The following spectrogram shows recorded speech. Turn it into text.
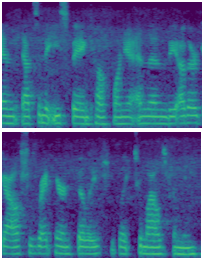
and that's in the East Bay in California. And then the other gal, she's right here in Philly. She's like two miles from me.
